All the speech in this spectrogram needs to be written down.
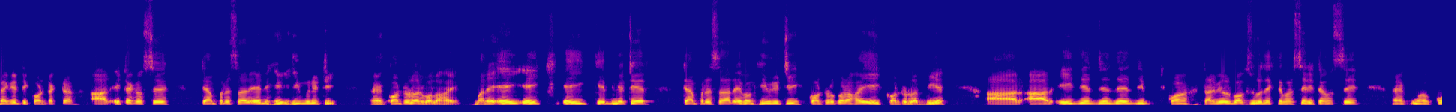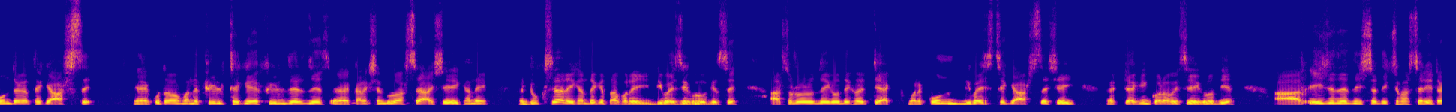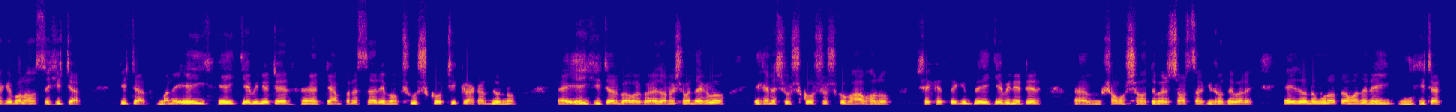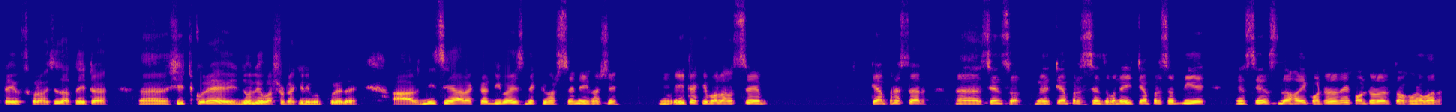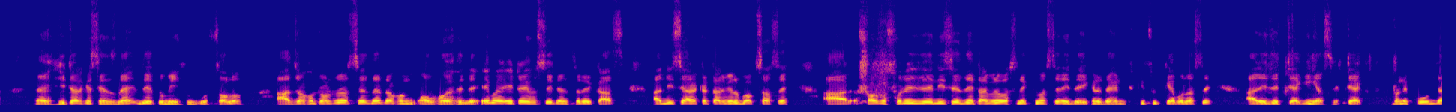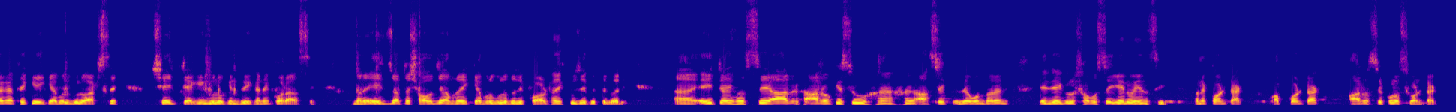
Magnetic contractor আর এটাকে হচ্ছে temperature and humidity controller বলা হয়। মানে এই এই এই ক্যাবিনেটের টেম্পারেচার এবং হিউমিডিটি কন্ট্রোল করা হয় এই কন্ট্রোলার দিয়ে। আর আর এই যে যে যে টার্মিনাল বক্সগুলো দেখতে পাচ্ছেন, এটা হচ্ছে কোন জায়গা থেকে আসছে? কোথাও মানে ফিল্ড থেকে ফিল্ডের যে কানেকশনগুলো আসছে আসে এখানে ঢুকছে, আর এখান থেকে তারপরে এই ডিভাইস যেগুলো গেছে। আর ছোট ছোট যেগুলো দেখে ট্যাগ মানে কোন ডিভাইস থেকে আসছে, সেই ট্যাগিং করা হয়েছে এগুলো দিয়ে। আর এই যে জিনিসটা দেখতে পাচ্ছেন এটাকে বলা হচ্ছে হিটার হিটার মানে এই এই ক্যাবিনেটের টেম্পারেচার এবং শুষ্ক ঠিক রাখার জন্য এই হিটার ব্যবহার করা হয় অনেক সময় দেখল এখানে শুষ্ক শুষ্ক ভাব হলো সেক্ষেত্রে কিন্তু এই ক্যাবিনেটের সমস্যা হতে পারে শর্ট সার্কিট হতে পারে। এই জন্য মূলত আমাদের এই হিটারটা ইউজ করা হয়েছে যাতে এটা হিট করে এই জলীয় বাষ্পটাকে রিমুভ করে দেয়। আর নিচে আর একটা ডিভাইস দেখতে পাচ্ছেন এই পাশে উম, এইটাকে বলা হচ্ছে টেম্পারেচার সেন্সর মানে টেম্পারেচার সেন্সর মানে এই টেম্পারেচার দিয়ে সেন্স দেওয়া হয় কন্ট্রোলারে কন্ট্রোলার তখন আবার হিটারকে সেন্স দেয় যে তুমি চলো। আর যখন কন্ট্রোলার সেন্স দেয়, তখন অফ হয়ে যায়। এবার এটাই হচ্ছে সেন্সরের কাজ। আর নিচে আর একটা টার্মিনাল বক্স আছে। আর সর্বোপরি যে নিচে যে টার্মিনাল বক্স দেখতে পাচ্ছেন, এই যে এখানে দেখেন কিছু কেবল আছে। আর এই যে ট্যাগিং আছে ট্যাগ মানে কোন জায়গা থেকে এই কেবলগুলো আসছে, সেই ট্যাগিংগুলো কিন্তু এখানে করা আছে। মানে এই যাতে সহজে আমরা এই কেবলগুলো যদি ফল্ট হয়, খুঁজে পেতে পারি। এইটাই হচ্ছে আর আরও কিছু আছে। যেমন ধরেন এই যে এগুলো সমস্ত এনওএনসি মানে কন্ট্যাক্ট অফ কন্ট্যাক্ট আর হচ্ছে ক্লোজ কন্ট্যাক্ট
